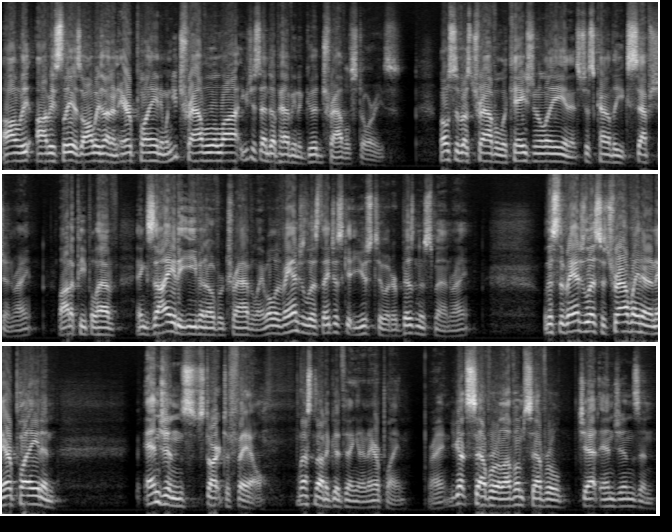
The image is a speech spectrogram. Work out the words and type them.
obviously is always on an airplane. And when you travel a lot, you just end up having a good travel stories. Most of us travel occasionally, and it's just kind of the exception, right? A lot of people have anxiety even over traveling. Well, evangelists, they just get used to it, or businessmen, right? Well, this evangelist is traveling in an airplane, and engines start to fail. Well, that's not a good thing in an airplane, right? You got several of them, several jet engines, and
